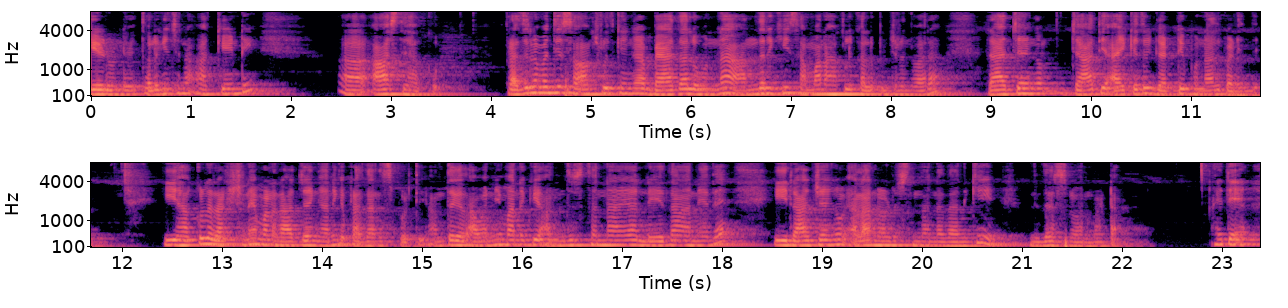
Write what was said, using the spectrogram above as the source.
ఏడు ఉండేవి. తొలగించిన హక్కు ఏంటి? ఆస్తి హక్కు. ప్రజల మధ్య సాంస్కృతికంగా భేదాలు ఉన్నా అందరికీ సమాన హక్కులు కల్పించడం ద్వారా రాజ్యాంగం జాతి ఐక్యతకు గట్టి పునాది పడింది. ఈ హక్కుల రక్షణే మన రాజ్యాంగానికి ప్రధాన స్ఫూర్తి. అంతే కదా? అవన్నీ మనకి అందిస్తున్నాయా లేదా అనేదే ఈ రాజ్యాంగం ఎలా నడుస్తుంది అన్న దానికి నిదర్శనం అనమాట అయితే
